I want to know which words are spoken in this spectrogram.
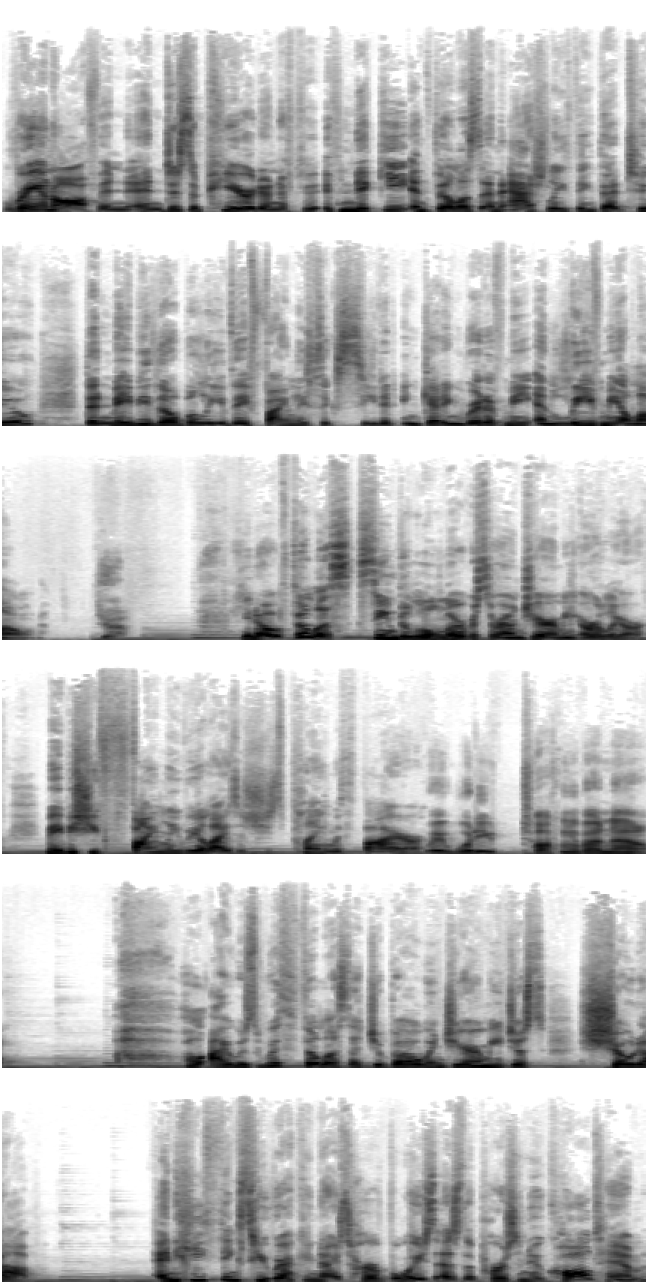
ran off and, and disappeared, and if, if Nikki and Phyllis and Ashley think that too, then maybe they'll believe they finally succeeded in getting rid of me and leave me alone. Yeah. You know, Phyllis seemed a little nervous around Jeremy earlier. Maybe she finally realizes she's playing with fire. Wait, what are you talking about now? Well, I was with Phyllis at Jabot when Jeremy just showed up. And he thinks he recognized her voice as the person who called him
